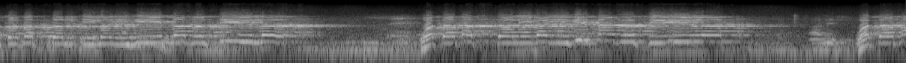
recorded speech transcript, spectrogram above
وتبتل إليه تبتيلا. وتبتل إليه تبتيلا. وتبتل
